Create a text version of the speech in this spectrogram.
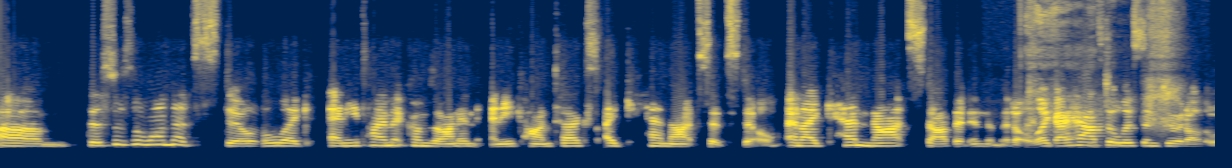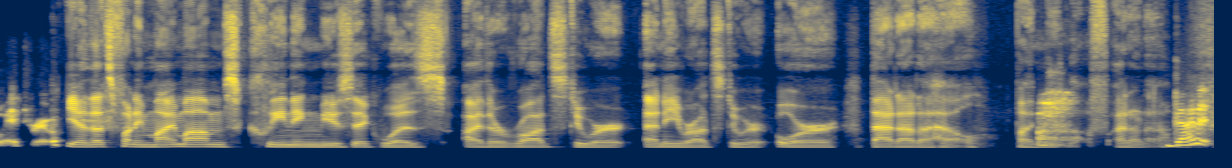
um, this is the one that still like anytime it comes on in any context, I cannot sit still and I cannot stop it in the middle. Like I have to listen to it all the way through. Yeah, that's funny. My mom's cleaning music was either Rod Stewart, any Rod Stewart, or Bat Out of Hell by Meatloaf. I don't know. That is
